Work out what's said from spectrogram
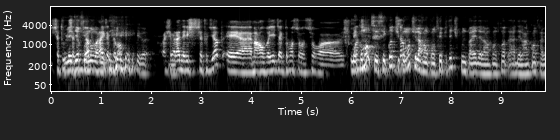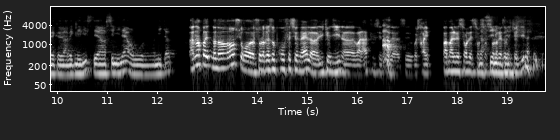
Chatou, Diop, voilà, exactement. Voilà, Nelly Chatou Diop, et euh, elle m'a renvoyé directement sur. sur euh, Mais comment, c'est quoi, tu, comment tu l'as rencontré? Peut-être tu peux nous parler de la rencontre, de la rencontre avec, avec Nelly C'était un séminaire ou un meet-up? Ah non, pas, non, non, sur, sur le réseau professionnel, LinkedIn, voilà, tout c'était. Ah. moi, je travaille pas mal sur, les, sur, sur le réseau LinkedIn.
